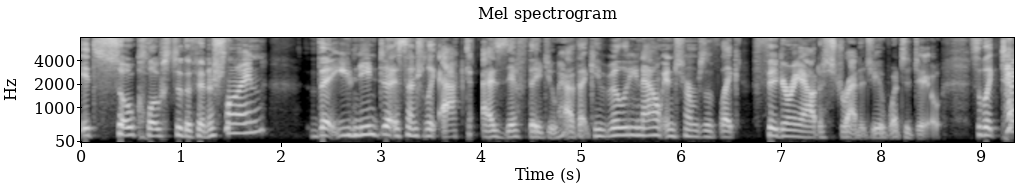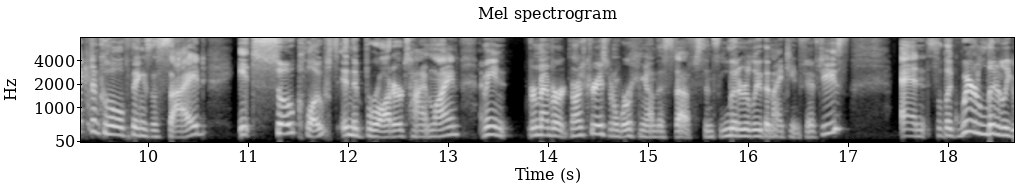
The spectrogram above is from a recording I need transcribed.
it's so close to the finish line that you need to essentially act as if they do have that capability now in terms of like figuring out a strategy of what to do. So, like technical things aside, it's so close in the broader timeline. I mean, remember, North Korea's been working on this stuff since literally the 1950s. And so, like, we're literally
